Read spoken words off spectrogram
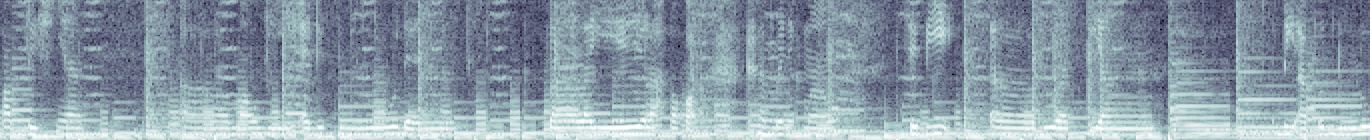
publishnya uh, mau diedit dulu dan lah lagi lah pokok karena banyak mau. Jadi uh, buat yang diupload dulu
